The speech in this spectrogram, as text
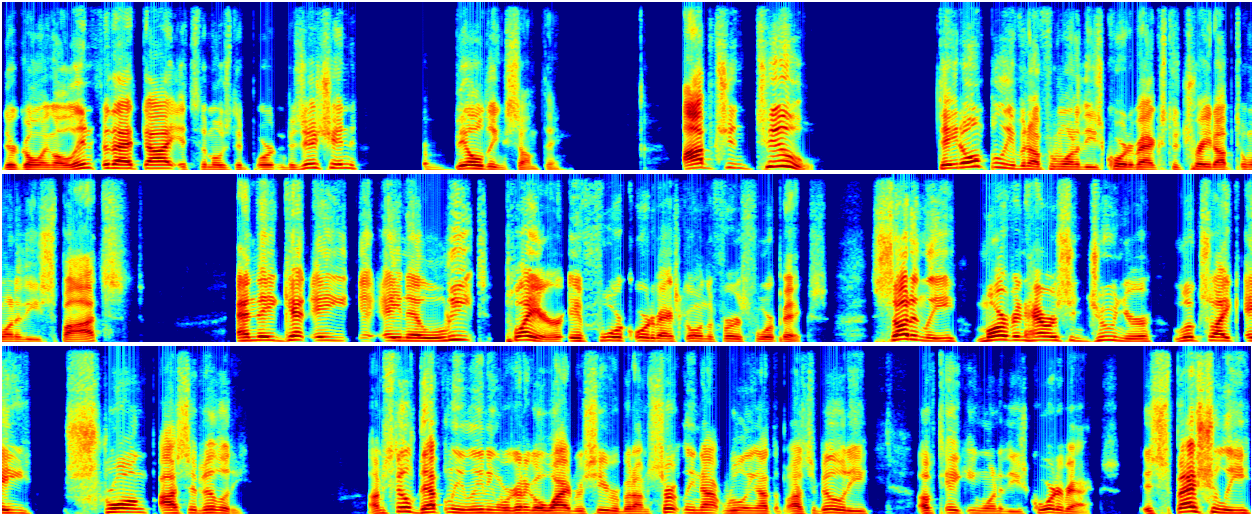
They're going all in for that guy. It's the most important position. They're building something." Option 2, they don't believe enough in one of these quarterbacks to trade up to one of these spots and they get a an elite player if four quarterbacks go in the first four picks suddenly Marvin Harrison Jr. looks like a strong possibility. I'm still definitely leaning we're going to go wide receiver, but I'm certainly not ruling out the possibility of taking one of these quarterbacks, especially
